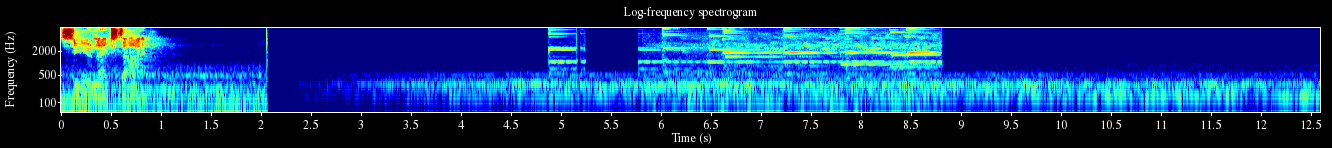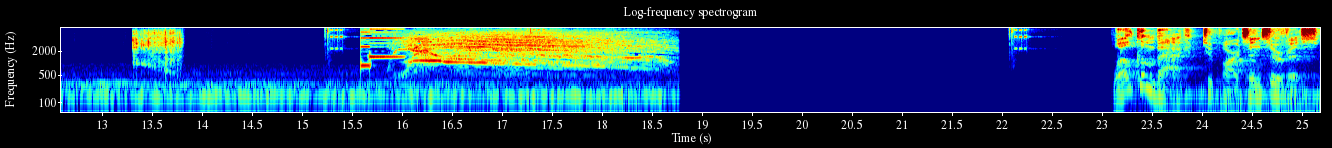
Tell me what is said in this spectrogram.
See you next time. Welcome back to Parts and Service.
